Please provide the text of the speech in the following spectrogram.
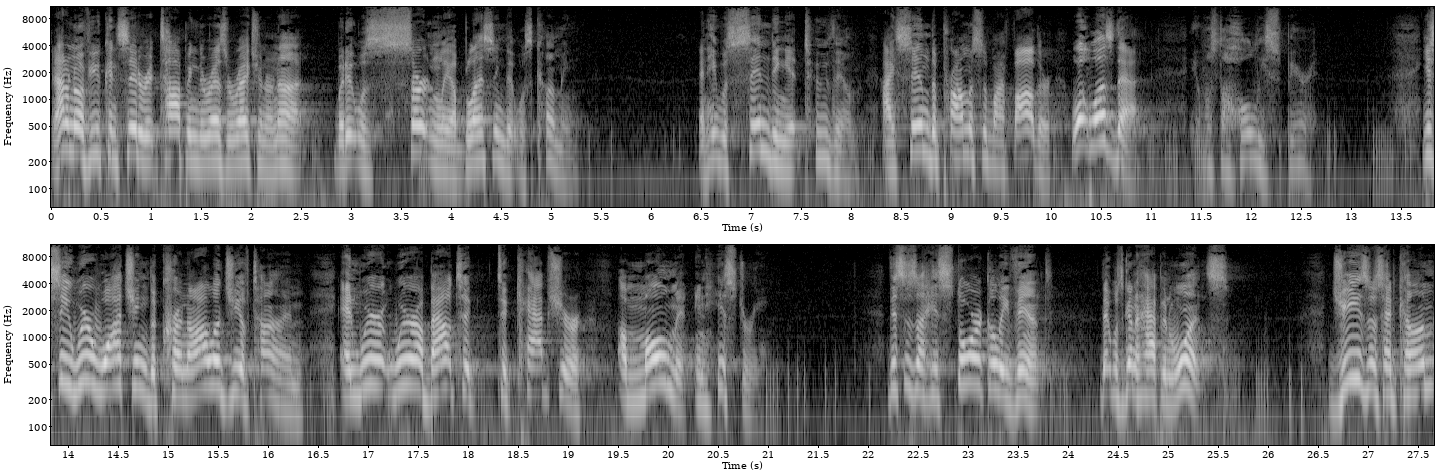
And I don't know if you consider it topping the resurrection or not, but it was certainly a blessing that was coming and he was sending it to them. I send the promise of my Father. What was that? It was the Holy Spirit. You see, we're watching the chronology of time, and we're, we're about to, to capture a moment in history. This is a historical event that was going to happen once. Jesus had come,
